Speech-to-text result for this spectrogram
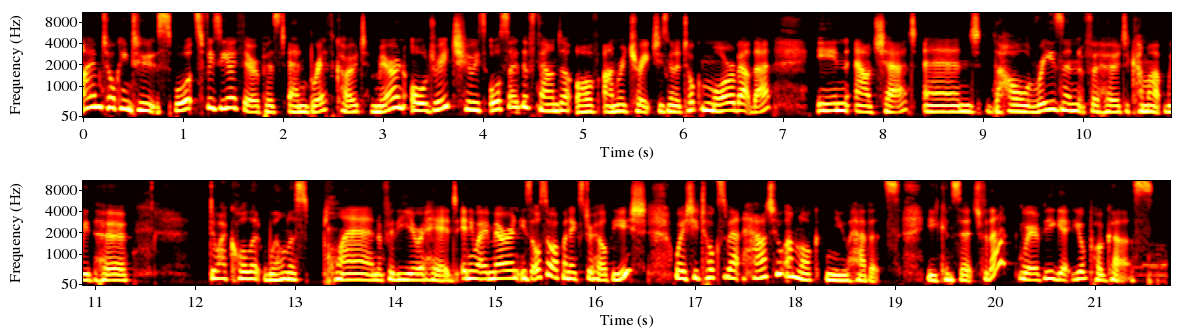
I am talking to sports physiotherapist and breath coach Merryn Aldridge, who is also the founder of Unretreat. She's going to talk more about that in our chat and the whole reason for her to come up with her do I call it wellness plan for the year ahead? Anyway, Merryn is also up on Extra Healthy Ish, where she talks about how to unlock new habits. You can search for that wherever you get your podcasts.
